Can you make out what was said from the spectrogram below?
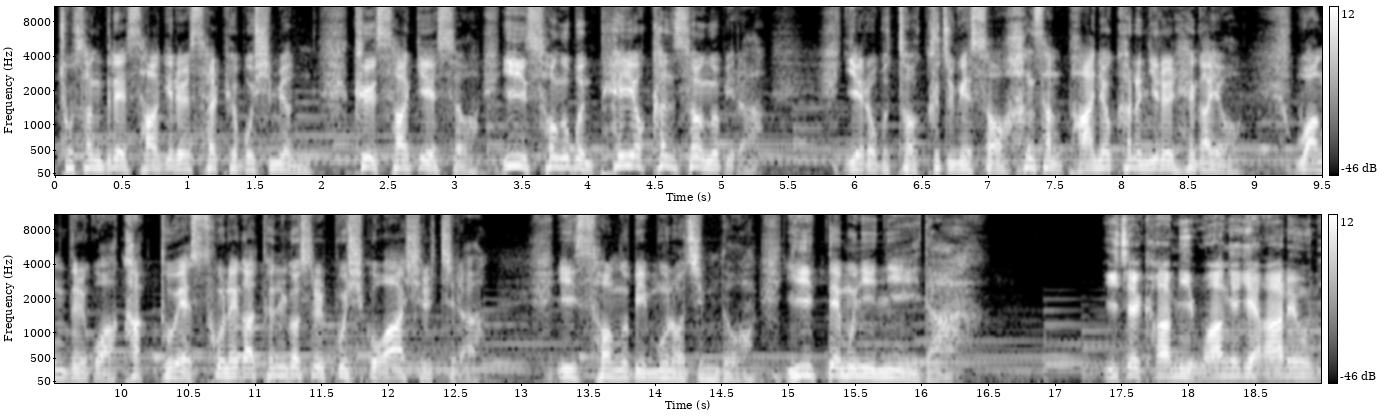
조상들의 사기를 살펴보시면 그 사기에서 이 성읍은 패역한 성읍이라 예로부터 그 중에서 항상 반역하는 일을 행하여 왕들과 각도의 손해가 된 것을 보시고 아실지라 이 성읍이 무너짐도 이 때문이니이다. 이제 감히 왕에게 아뢰오니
